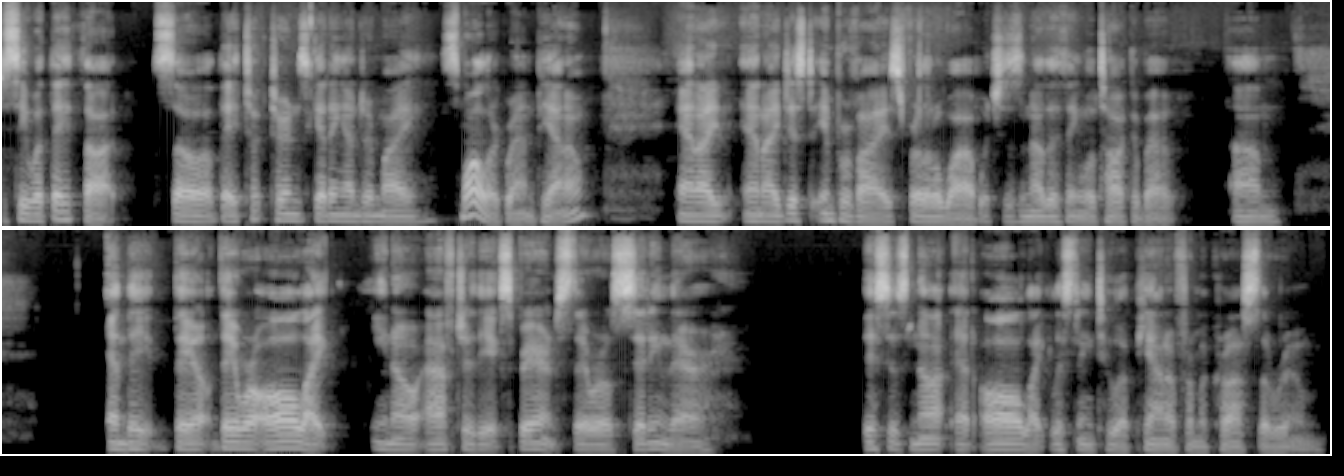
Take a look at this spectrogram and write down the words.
to see what they thought. So they took turns getting under my smaller grand piano, and I and I just improvised for a little while, which is another thing we'll talk about. Um, and they they they were all like, you know, after the experience, they were all sitting there. This is not at all like listening to a piano from across the room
